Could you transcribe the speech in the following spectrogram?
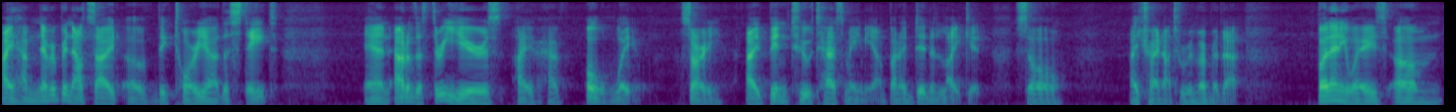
I have never been outside of Victoria, the state. And out of the three years, I have, oh, wait, sorry. I've been to Tasmania, but I didn't like it. So I try not to remember that. But, anyways, um,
